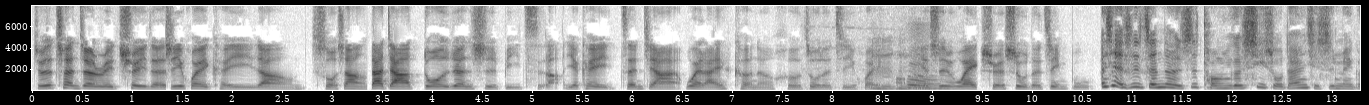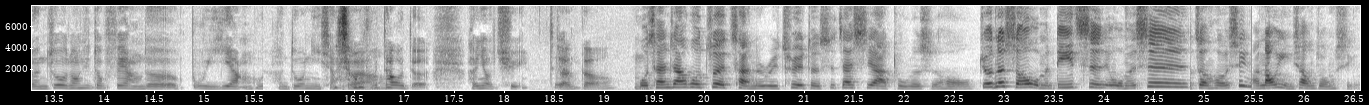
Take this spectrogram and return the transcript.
就是趁着 retreat 的机会，可以让所上大家多认识彼此啦，也可以增加未来可能合作的机会，嗯哦也是为学术的进步。而且是真的是同一个系所，但是其实每个人做的东西都非常的不一样，很多你想象不到的，很有趣。真的，我参加过最惨的 retreat 是在西雅图的时候，就那时候我们第一次，我们是整合性脑影像中心，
